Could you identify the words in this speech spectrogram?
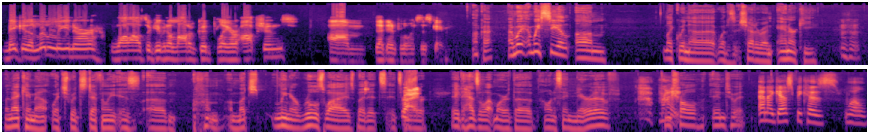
make it a little leaner while also giving a lot of good player options um, that influence this game. Okay, and we and we see a, um, like when uh, what is it, Shadowrun Anarchy, Mhm. when that came out, which which definitely is um, a much leaner rules wise, but it's it's Right. more, it has a lot more of the I want to say narrative Right. control into it. And I guess because, well,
